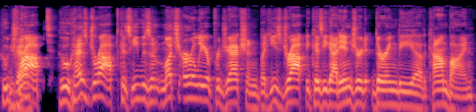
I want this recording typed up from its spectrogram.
who Okay. dropped, who has dropped because he was in a much earlier projection, but he's dropped because he got injured during the uh, the combine.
